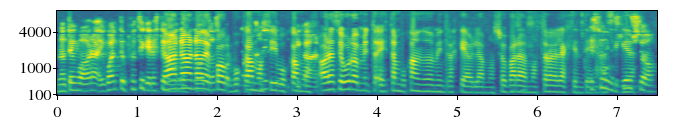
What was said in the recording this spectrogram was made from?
No tengo ahora, igual después si querés te No, no, no, después buscamos, sí, buscamos. Ahora seguro están buscando mientras que hablamos, yo para mostrar a la gente. Es un yuyo,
